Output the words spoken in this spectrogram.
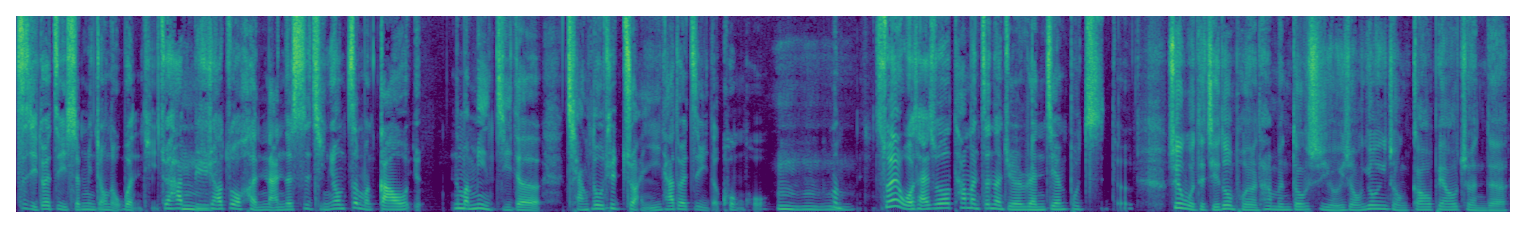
自己对自己生命中的问题，所以他必须要做很难的事情，嗯、用这么高。那么密集的强度去转移他对自己的困惑，嗯嗯嗯，所以我才说他们真的觉得人间不值得。所以我的解冻朋友，他们都是有一种用一种高标准的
